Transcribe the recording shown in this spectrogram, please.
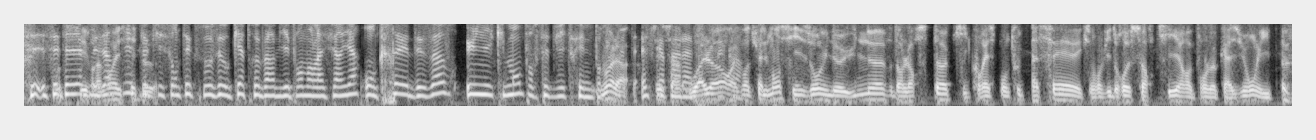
C'est-à-dire que les artistes qui sont exposés aux quatre barbiers pendant la feria ont créé des œuvres uniquement pour cette vitrine, pour voilà, cette escapade. Ou alors, éventuellement, s'ils ont une, une œuvre dans leur stock qui correspond tout à fait et qu'ils ont envie de ressortir pour l'occasion, ils peuvent.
